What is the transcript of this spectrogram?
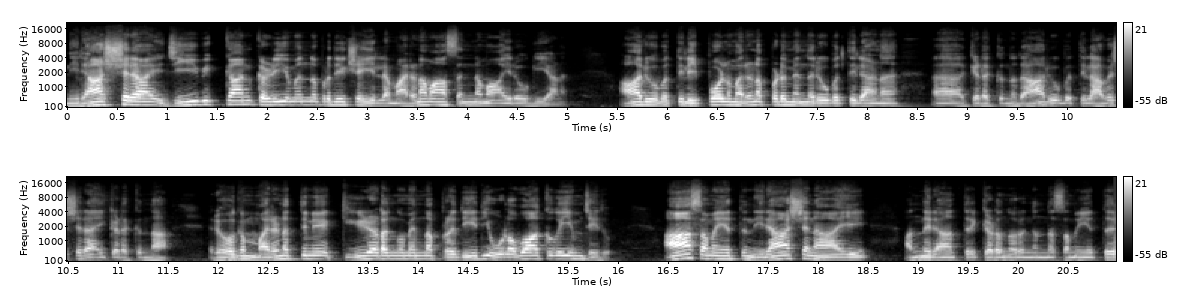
നിരാശരായി ജീവിക്കാൻ കഴിയുമെന്ന് പ്രതീക്ഷയില്ല. മരണമാസന്നമായ രോഗിയാണ്. ആ രൂപത്തിൽ ഇപ്പോൾ മരണപ്പെടുമെന്ന രൂപത്തിലാണ് കിടക്കുന്നത്. ആ രൂപത്തിൽ അവശരായി കിടക്കുന്ന രോഗം മരണത്തിന് കീഴടങ്ങുമെന്ന പ്രതീതി ഉളവാക്കുകയും ചെയ്തു. ആ സമയത്ത് നിരാശനായി അന്ന് രാത്രി കിടന്നുറങ്ങുന്ന സമയത്ത്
